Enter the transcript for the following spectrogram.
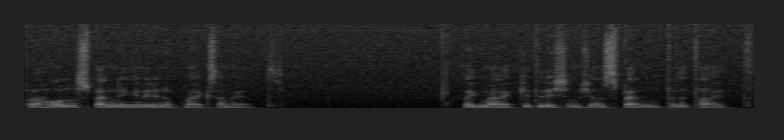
Bara håll spänningen i din uppmärksamhet. Lägg märke till det som känns spänt eller tajt.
